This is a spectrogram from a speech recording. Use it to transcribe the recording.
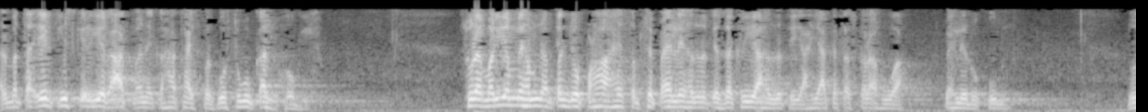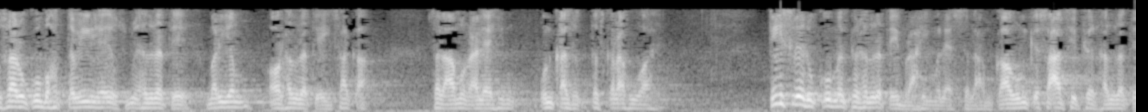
البتہ ایک چیز کے لیے رات میں نے کہا تھا، اس پر گفتگو کل ہوگی۔ سورہ مریم میں ہم نے اب تک جو پڑھا ہے، سب سے پہلے حضرت ذکریہ حضرت یاہیا کا تذکرہ ہوا، پہلے رکوع میں۔ دوسرا رکوع بہت طویل ہے، اس میں حضرت مریم اور حضرت عیسیٰ کا سلام علیہم، ان کا تذکرہ ہوا ہے۔ تیسرے رکوع میں پھر حضرت ابراہیم علیہ السلام کا اور ان کے ساتھ ہی پھر حضرت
